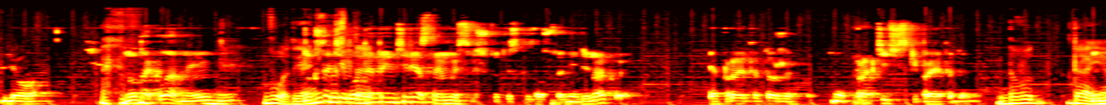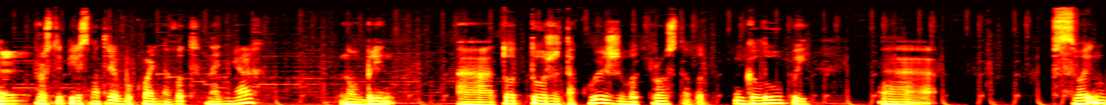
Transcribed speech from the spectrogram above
Лева. Ну так, ладно. Вот, Ну, кстати, просто- вот это интересная мысль, что ты сказал, что они одинаковые. Я про это тоже, ну, практически про это думаю. Ну вот, да, я Мгм. просто пересмотрел буквально вот на днях. Ну, блин, а, тот тоже такой же, вот просто вот глупый. а, в свой, ну,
